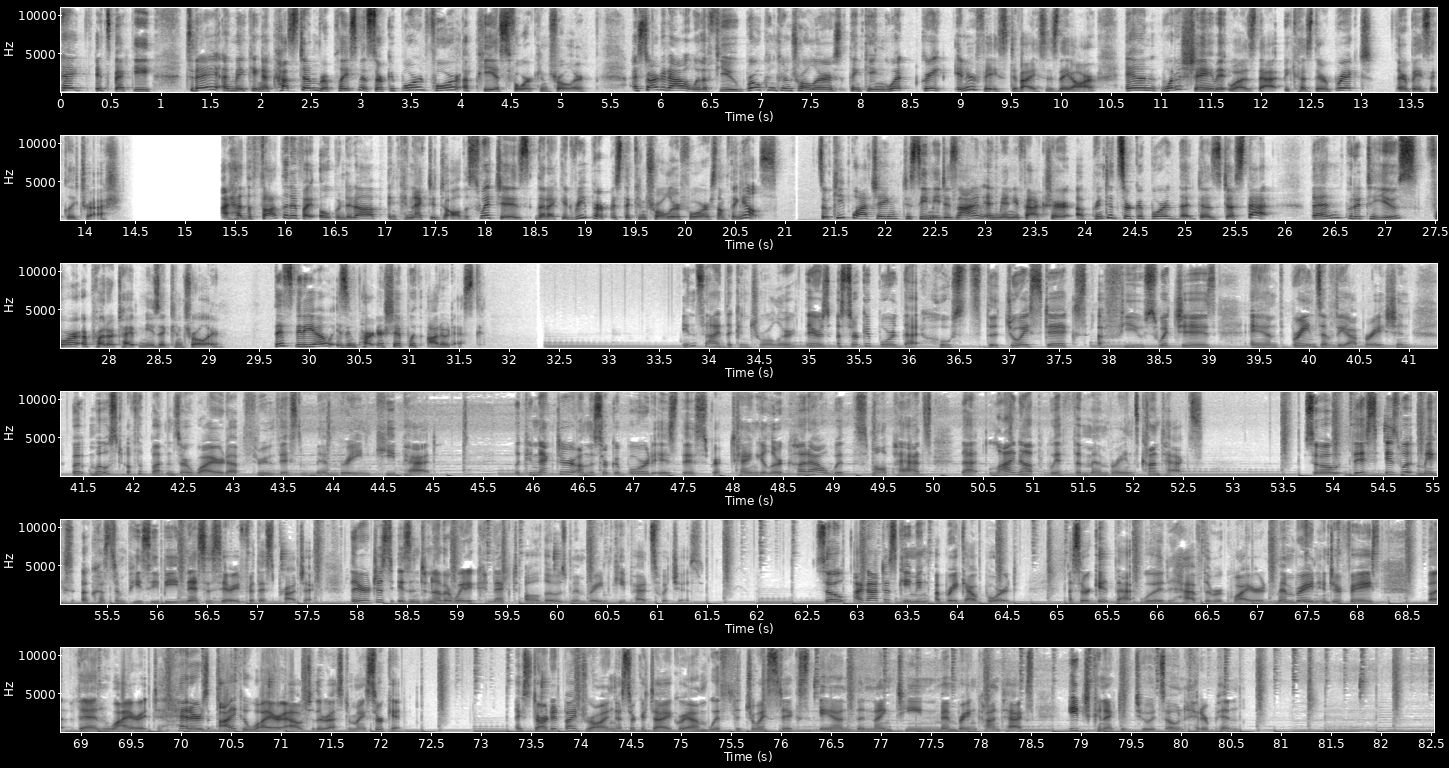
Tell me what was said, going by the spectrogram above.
Hey, it's Becky. Today I'm making a custom replacement circuit board for a PS4 controller. I started out with a few broken controllers, thinking what great interface devices they are, and what a shame it was that because they're bricked, they're basically trash. I had the thought that if I opened it up and connected to all the switches, that I could repurpose the controller for something else. So keep watching to see me design and manufacture a printed circuit board that does just that, then put it to use for a prototype music controller. This video is in partnership with Autodesk. Inside the controller, there's a circuit board that hosts the joysticks, a few switches, and the brains of the operation, but most of the buttons are wired up through this membrane keypad. The connector on the circuit board is this rectangular cutout with small pads that line up with the membrane's contacts. So this is what makes a custom PCB necessary for this project. There just isn't another way to connect all those membrane keypad switches. So I got to scheming a breakout board, a circuit that would have the required membrane interface, but then wire it to headers I could wire out to the rest of my circuit. I started by drawing a circuit diagram with the joysticks and the 19 membrane contacts, each connected to its own header pin.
